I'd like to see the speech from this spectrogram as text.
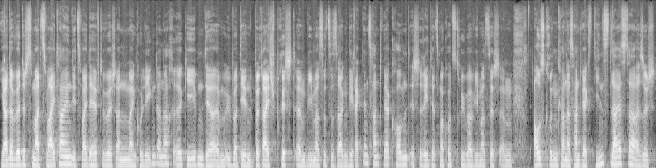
Ja, da würde ich es mal zweiteilen. Die zweite Hälfte würde ich an meinen Kollegen danach äh, geben, der ähm, über den Bereich spricht, ähm, wie man sozusagen direkt ins Handwerk kommt. Ich rede jetzt mal kurz drüber, wie man sich ähm, ausgründen kann als Handwerksdienstleister. Also ich,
